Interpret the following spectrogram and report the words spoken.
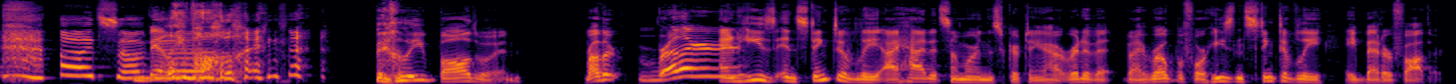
Oh, it's so Billy good. Baldwin. Billy Baldwin, brother. Brother. And he's instinctively, I had it somewhere in the scripting, I got rid of it, but I wrote before, he's instinctively a better father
